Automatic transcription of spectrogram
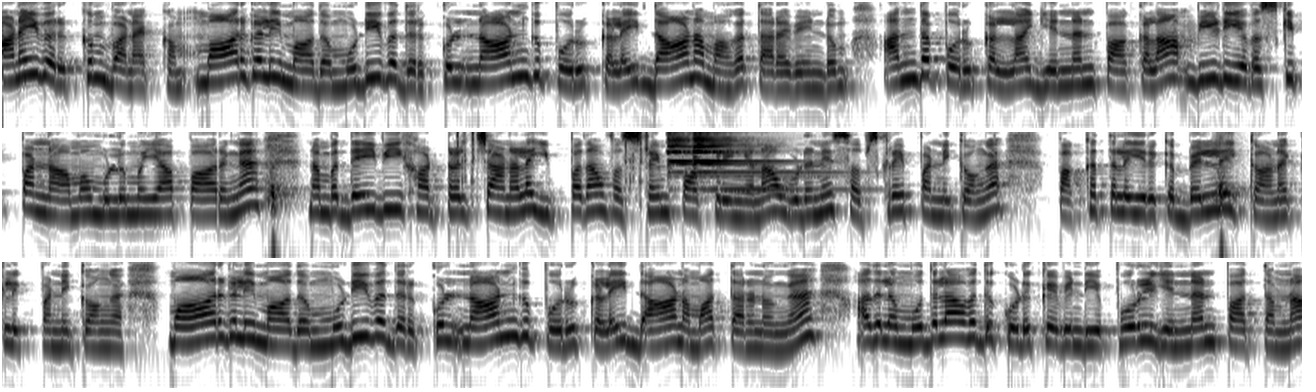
அனைவருக்கும் வணக்கம். மார்கழி மாதம் முடிவதற்குள் நான்கு பொருட்களை தானமாக தர வேண்டும். அந்த பொருட்கள்லாம் என்னன்னு பார்க்கலாம். வீடியோவை ஸ்கிப் பண்ணாமல் முழுமையாக பாருங்கள் நம்ம தெய்வீக ஹாட்டல் சேனலை இப்போ தான் ஃபஸ்ட் டைம் பார்க்குறீங்கன்னா உடனே சப்ஸ்கிரைப் பண்ணிக்கோங்க. பக்கத்தில் இருக்க பெல்லைக்கான கிளிக் பண்ணிக்கோங்க. மார்கழி மாதம் முடிவதற்குள் நான்கு பொருட்களை தானமாக தரணுங்க. அதில் முதலாவது கொடுக்க வேண்டிய பொருள் என்னன்னு பார்த்தோம்னா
